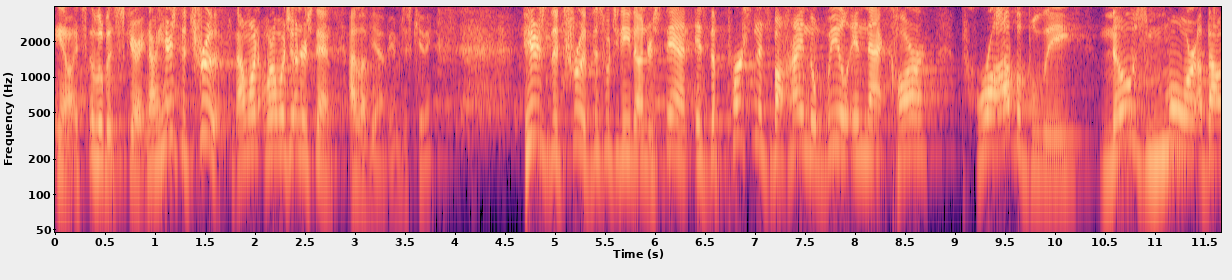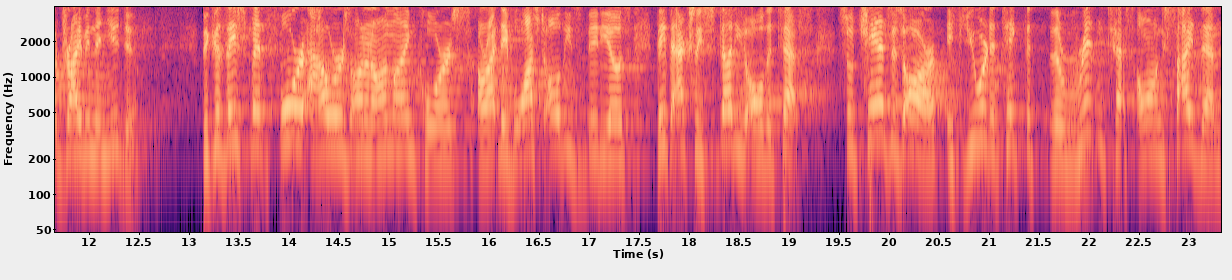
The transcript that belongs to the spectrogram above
you know it's a little bit scary. Now here's the truth. Now what, what I want you to understand. I love you, Abby. I'm just kidding. Here's the truth. This is what you need to understand: is the person that's behind the wheel in that car probably knows more about driving than you do because they've spent four hours on an online course, all right? They've watched all these videos, they've actually studied all the tests. So, chances are, if you were to take the, the written test alongside them,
